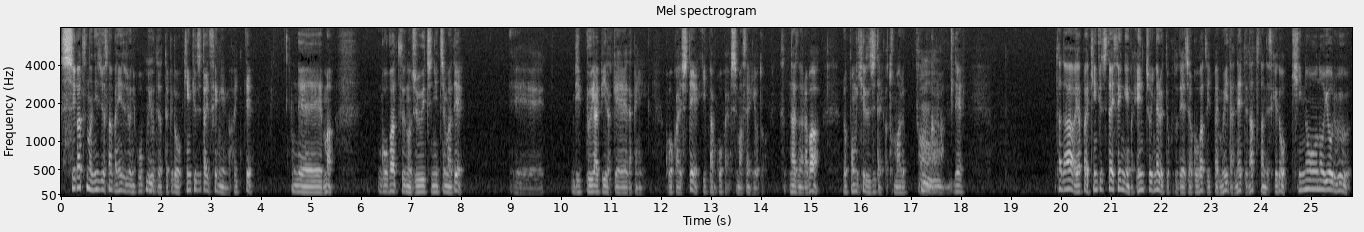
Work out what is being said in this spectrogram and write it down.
4月の23か24にオープン予定だったけど、緊急事態宣言が入ってでまあ5月の11日まで、えー、VIP だけだけに公開して一般公開はしませんよと。なぜならば六本木ヒルズ自体が止まるから、うん。でただやっぱり緊急事態宣言が延長になるってことでじゃあ5月いっぱい無理だねってなってたんですけど昨日の夜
